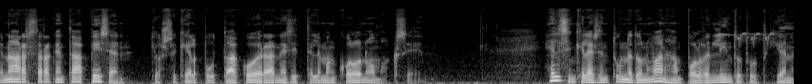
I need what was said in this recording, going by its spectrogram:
ja naarassa rakentaa pesän, jos se kelpuuttaa koiraan esittelemän kolon omakseen. Helsinkiläisen tunnetun vanhan polven lintututkijan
